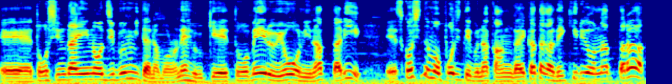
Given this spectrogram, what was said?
えー、等身大の自分みたいなものをね、受け止めるようになったり、えー、少しでもポジティブな考え方ができるようになったら、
